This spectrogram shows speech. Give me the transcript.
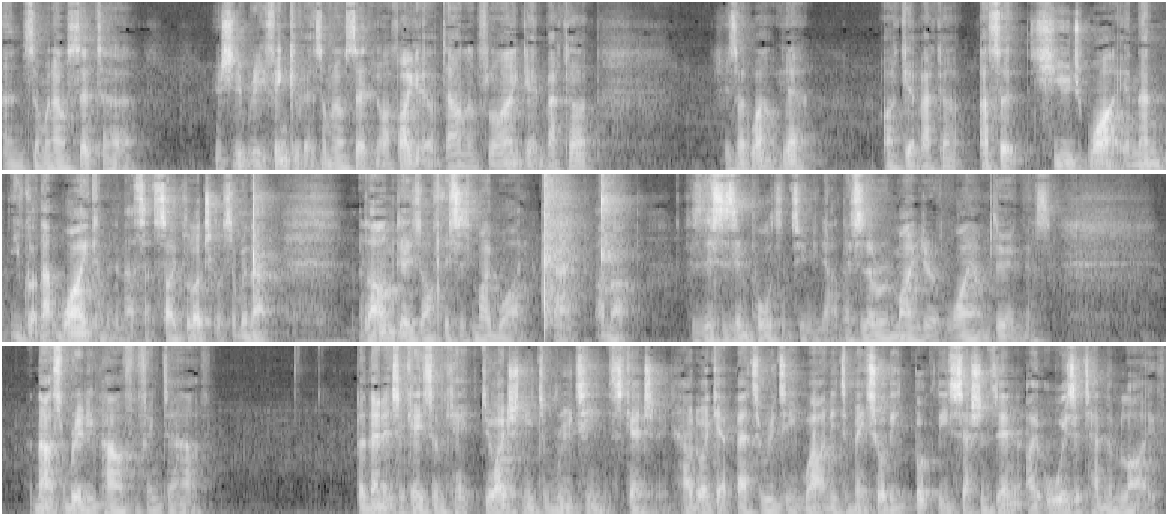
and someone else said to her, and she didn't really think of it. Someone else said, "If I get down on the floor, I ain't getting back up." She's like, "Wow, yeah, I'll get back up." That's a huge why, and then you've got that why coming in. That's that psychological. So when that alarm goes off, this is my why. Bang, I'm up because this is important to me now. This is a reminder of why I'm doing this, and that's a really powerful thing to have. But then it's a case of okay, do I just need to routine scheduling? How do I get better routine? Well, I need to make sure these book these sessions in. I always attend them live.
